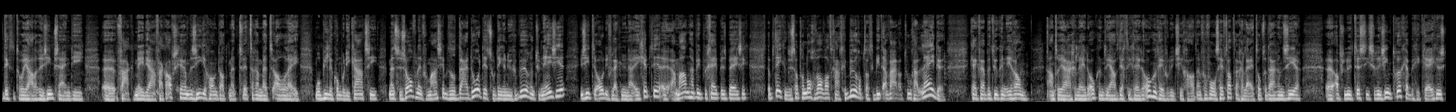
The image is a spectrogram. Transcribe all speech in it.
dictatoriale regimes zijn die uh, vaak media vaak afschermen, zie je gewoon dat met Twitter en met allerlei mobiele communicatie mensen zoveel informatie hebben dat daardoor dit soort dingen nu nu gebeuren in Tunesië. Je ziet de olievlek nu naar Egypte. Uh, Amman, heb ik begrepen, is bezig. Dat betekent dus dat er nog wel wat gaat gebeuren op dat gebied. En waar dat toe gaat leiden. Kijk, we hebben natuurlijk in Iran een aantal jaar geleden... ook een jaar of dertig geleden ook een revolutie gehad. En vervolgens heeft dat er geleid tot we daar een zeer uh, absolutistisch regime terug hebben gekregen. Dus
